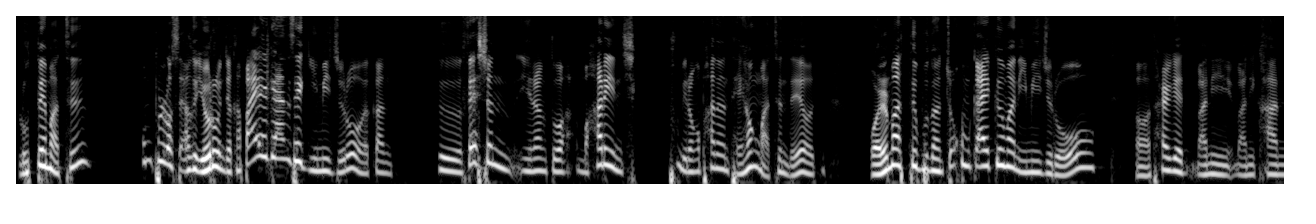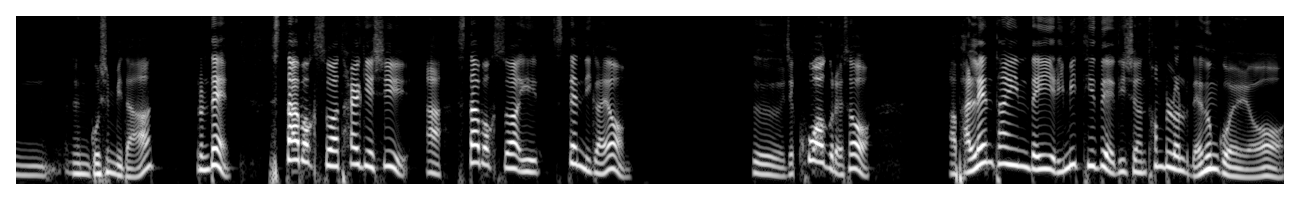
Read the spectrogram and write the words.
롯데마트, 홈플러스 약간 요런 약간 빨간색 이미지로 약간 그 패션이랑 또 뭐 할인 식품 이런 거 파는 대형 마트인데요. 월마트보다는 조금 깔끔한 이미지로 어, 타겟 많이 많이 가는 곳입니다. 그런데 스타벅스와 타겟이 아 스타벅스와 이 스탠리가요. 그 이제 co-work를 해서 아, 발렌타인데이 limited edition 텀블러를 내놓은 거예요.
